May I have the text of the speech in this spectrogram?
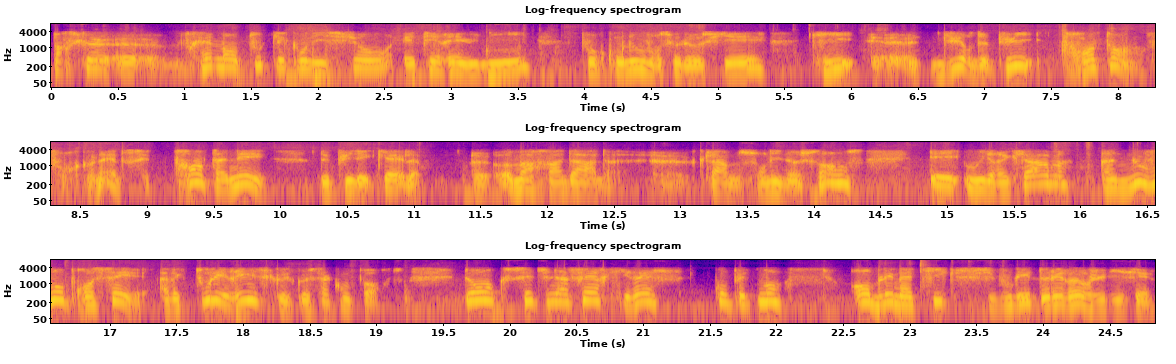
parce que euh, vraiment toutes les conditions étaient réunies pour qu'on ouvre ce dossier qui euh, dure depuis 30 ans. Il faut reconnaître, c'est 30 années depuis lesquelles Omar Haddad euh, clame son innocence et où il réclame un nouveau procès avec tous les risques que ça comporte. Donc c'est une affaire qui reste complètement emblématique, si vous voulez, de l'erreur judiciaire.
